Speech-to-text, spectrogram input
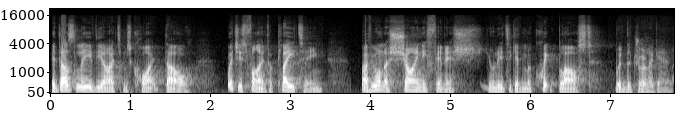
It does leave the items quite dull, which is fine for plating, but if you want a shiny finish, you'll need to give them a quick blast with the drill again.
